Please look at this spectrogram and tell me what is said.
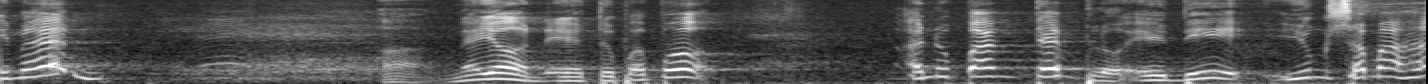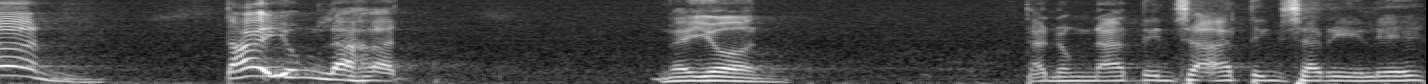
Amen? Ah, ngayon, eto pa po. Ano pa ang templo? E di, yung samahan. Tayong lahat. Ngayon, tanong natin sa ating sarili,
